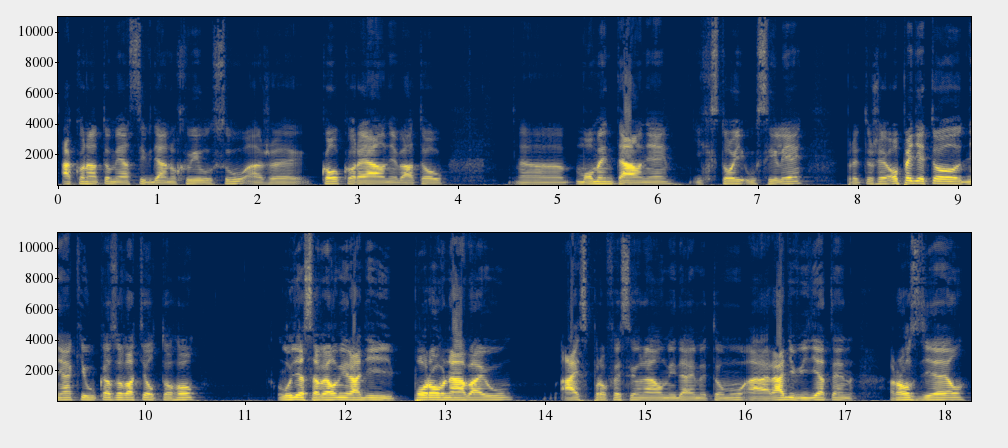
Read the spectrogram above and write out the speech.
ako na tom jazdci v danú chvíľu sú a že koľko reálne vatov e, momentálne ich stojí úsilie pretože opäť je to nejaký ukazovateľ toho, ľudia sa veľmi radi porovnávajú aj s profesionálmi, dajme tomu, a radi vidia ten rozdiel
